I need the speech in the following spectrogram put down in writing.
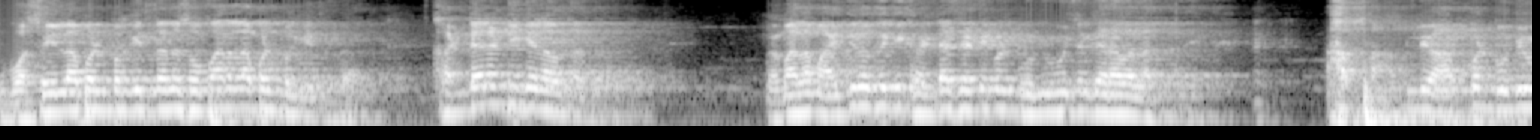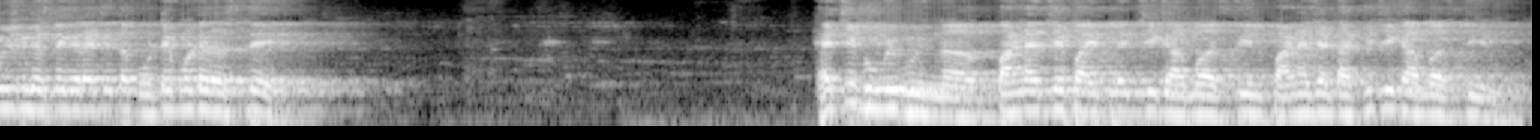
वसईला पण बघितलं ना सोपाराला पण बघितलं. खड्ड्याला टिके लावतात. मला माहिती नव्हतं की खड्ड्यासाठी पण भूमिपूजन करावं लागतंय आपली आपण भूमिपूजन कसले करायचे? तर मोठे मोठे रस्ते. ह्याची भूमिपूजन पाण्याचे पाईपलाईनची कामं असतील पाण्याच्या टाकीची कामं असतील.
